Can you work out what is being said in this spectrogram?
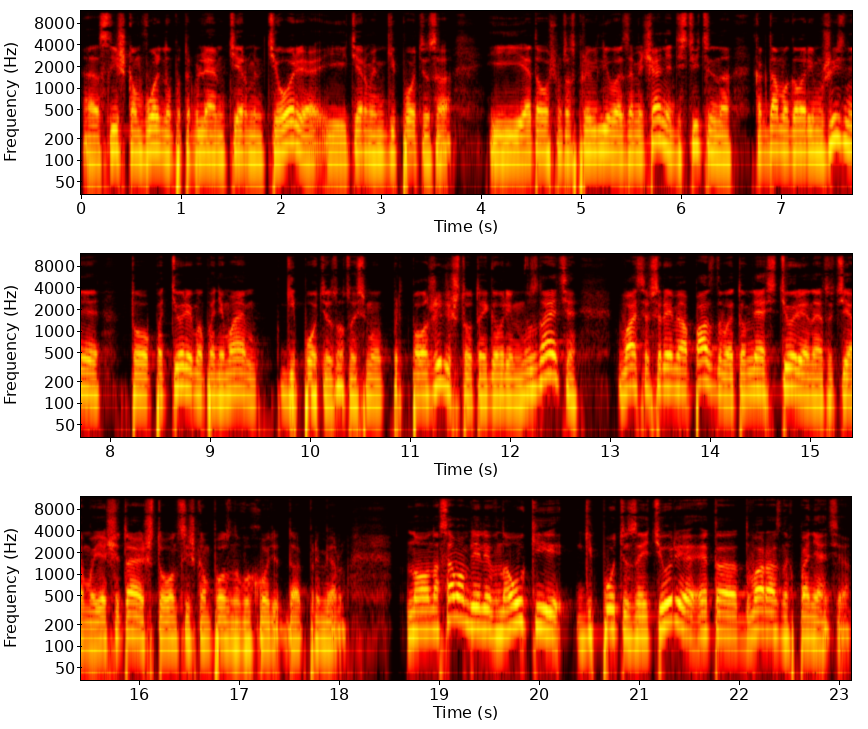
э, слишком вольно употребляем термин теория и термин гипотеза. И это, в общем-то, справедливое замечание. Действительно, когда мы говорим жизни, то под теорией мы понимаем гипотезу. То есть мы предположили что-то и говорим, ну, знаете, Вася все время опаздывает, у меня есть теория на эту тему. Я считаю, что он слишком поздно выходит, да, к примеру. Но на самом деле в науке гипотеза и теория – это два разных понятия.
